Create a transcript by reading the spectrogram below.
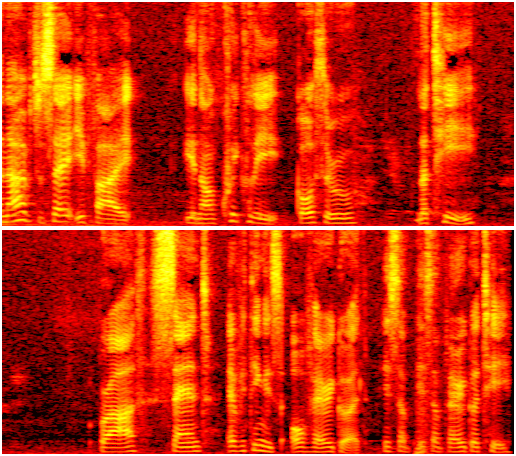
And I have to say, if I, you know, quickly go through the tea, broth, scent, everything is all very good. It's a it's a very good tea.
